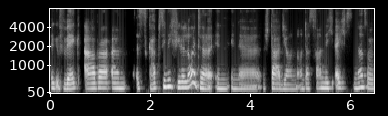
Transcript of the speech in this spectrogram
ähm, weg, aber ähm, es gab ziemlich viele Leute in, in der Stadion und das fand ich echt, ne, so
